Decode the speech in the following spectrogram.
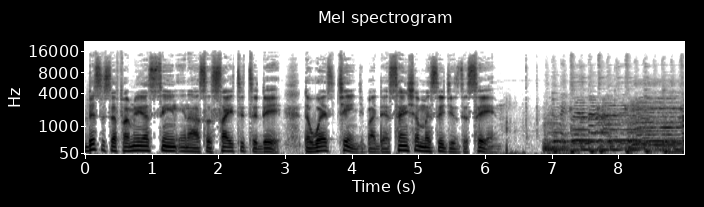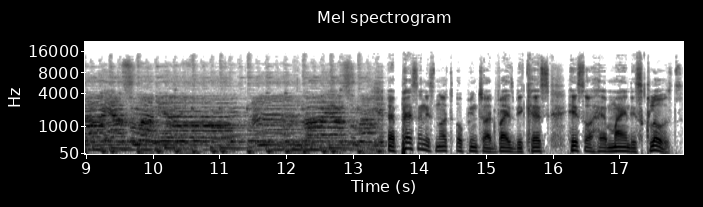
This is a familiar scene in our society today. The words change, but the essential message is the same. A person is not open to advice because his or her mind is closed.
